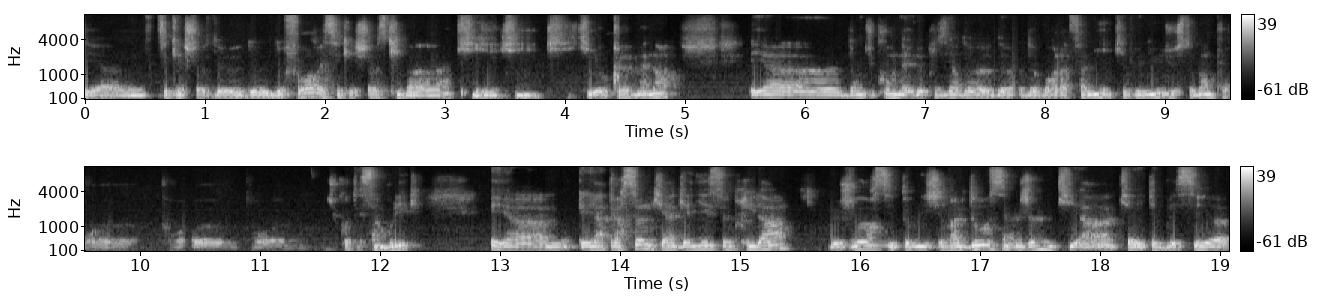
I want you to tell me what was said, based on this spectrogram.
euh, quelque chose de, fort et c'est quelque chose qui est au club maintenant. Et euh, donc du coup, on a eu le plaisir de, voir la famille qui est venue justement pour, pour, du côté symbolique. Et, euh, et la personne qui a gagné ce prix-là, le joueur, c'est Tommy Giraldo. C'est un jeune qui a, qui a été blessé euh,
